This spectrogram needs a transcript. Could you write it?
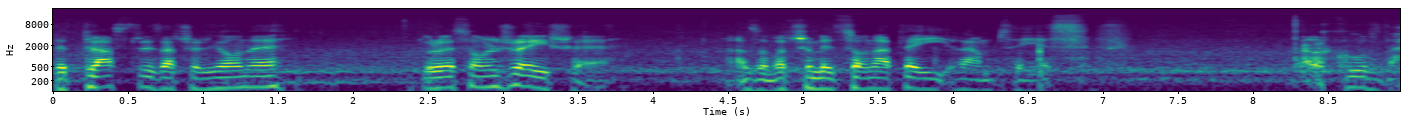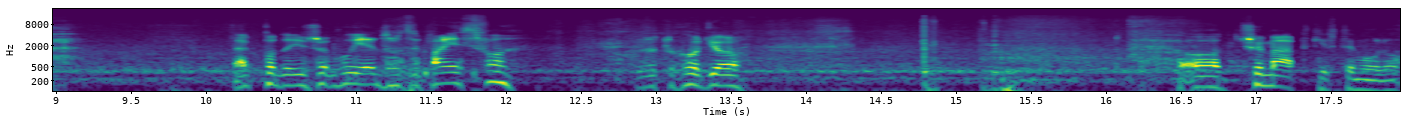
te plastry zaczerwione które są lżejsze. A zobaczymy co na tej ramce jest. O kurda tak podejrzewuję drodzy Państwo że tu chodzi o o trzy matki w tym ulu.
